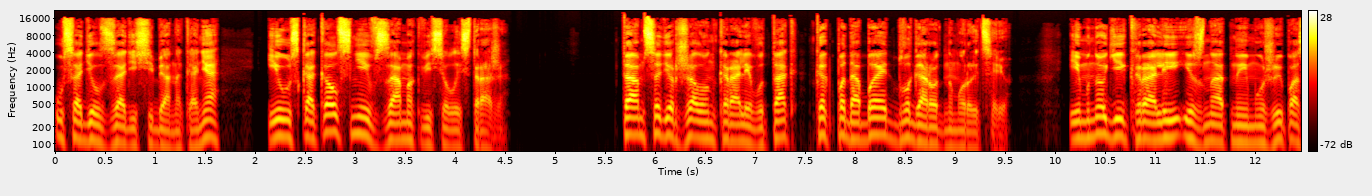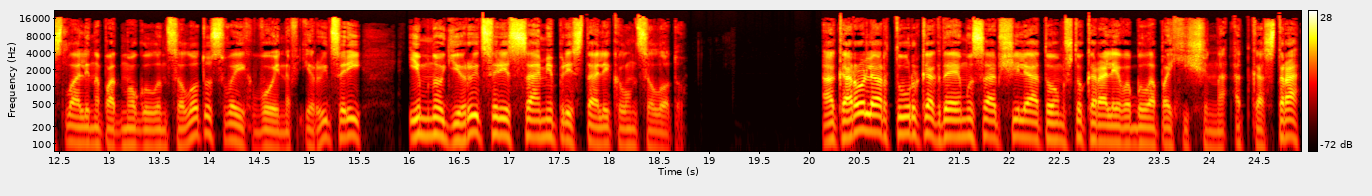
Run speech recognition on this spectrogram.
усадил сзади себя на коня и ускакал с ней в замок веселой стражи. Там содержал он королеву так, как подобает благородному рыцарю. И многие короли и знатные мужи послали на подмогу Ланцелоту своих воинов и рыцарей, и многие рыцари сами пристали к Ланцелоту. А король Артур, когда ему сообщили о том, что королева была похищена от костра,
